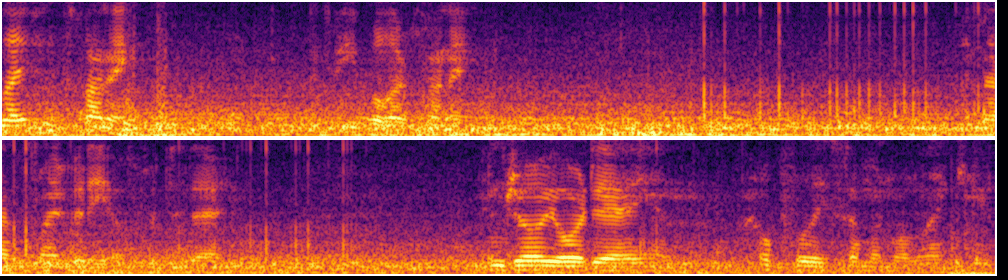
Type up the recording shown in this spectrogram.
Life is funny, and people are funny. And that's my video for today. Enjoy your day, and hopefully someone will like you.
